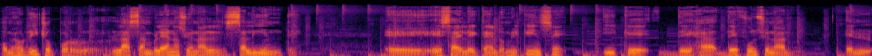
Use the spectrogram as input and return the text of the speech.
o mejor dicho, por la Asamblea Nacional saliente, eh, esa electa en el 2015 y que deja de funcionar el,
